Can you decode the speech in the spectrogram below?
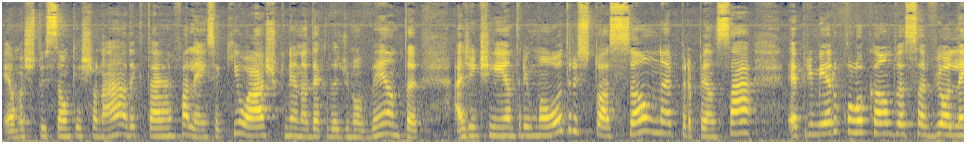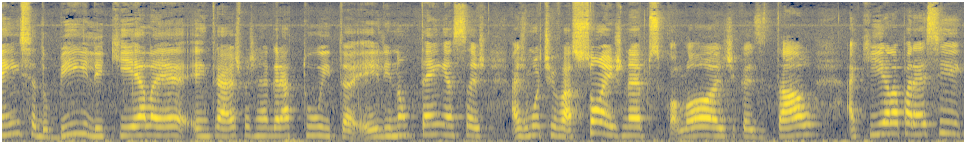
é uma instituição questionada que está em falência. Aqui eu acho que, né, na década de 90, a gente entra em uma outra situação, né, para pensar, é primeiro colocando essa violência violência do Billy, que ela é, entre aspas, né, gratuita. Ele não tem essas as motivações né, psicológicas e tal. Aqui ela parece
